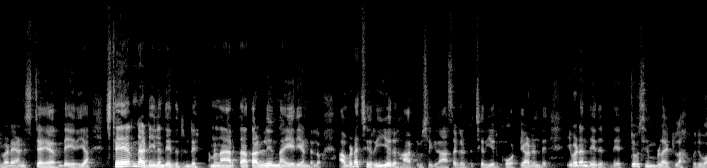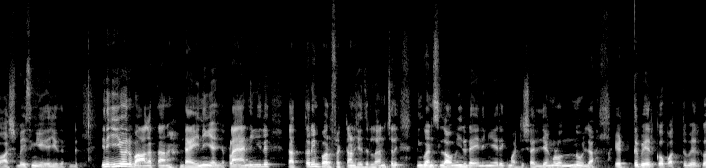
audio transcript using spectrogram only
ഇവിടെയാണ് സ്റ്റെയറിന്റെ ഏരിയ സ്റ്റെയറിന്റെ അടിയിൽ എന്ത് ചെയ്തിട്ടുണ്ട്? നമ്മൾ നേരത്തെ തള്ളി നിന്ന ഏരിയ ഉണ്ടല്ലോ. അവിടെ ചെറിയൊരു ആർട്ടിഫിഷ്യൽ ഗ്രാസ് ഒക്കെ ഇട്ട് ചെറിയൊരു കോർട്ട്യാർഡ് ഉണ്ട്. ഇവിടെ എന്ത് ചെയ്തിട്ടുണ്ട്? ഏറ്റവും സിമ്പിളായിട്ടുള്ള ഒരു വാഷ് ബേസിങ് ഏരിയ ചെയ്തിട്ടുണ്ട്. ഇനി ഈ ഒരു ഭാഗത്താണ് ഡൈനിങ് ഏരിയ പ്ലാനിങ്ങിൽ അത്രയും പെർഫെക്റ്റ് ആണ് ചെയ്തിട്ടുള്ളത്. എന്ന് വെച്ചാൽ നിങ്ങൾക്ക് മനസ്സിലാവും ഈ ഡൈനിങ് ഏരിയക്ക് മറ്റു ശല്യങ്ങളൊന്നുമില്ല. എട്ട് പേർക്കോ പത്ത് പേർക്കോ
